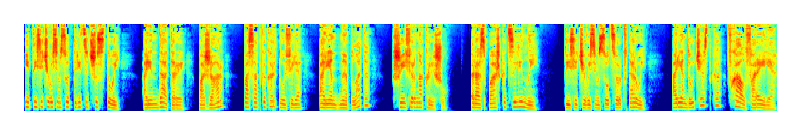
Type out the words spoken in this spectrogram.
и 1836. Арендаторы, пожар, посадка картофеля, арендная плата, шифер на крышу. Распашка целины. 1842. Аренда участка в Халфорелия.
